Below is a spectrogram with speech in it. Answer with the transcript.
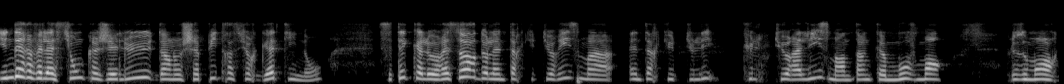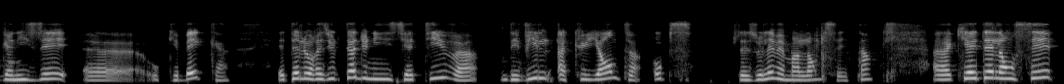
une des révélations que j'ai lues dans le chapitre sur Gatineau, c'était que le ressort de l'interculturalisme interculturalisme en tant que mouvement plus ou moins organisé euh, au Québec était le résultat d'une initiative des villes accueillantes. Oups, je suis désolée, mais ma lampe s'est éteinte. Euh, qui a été lancée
